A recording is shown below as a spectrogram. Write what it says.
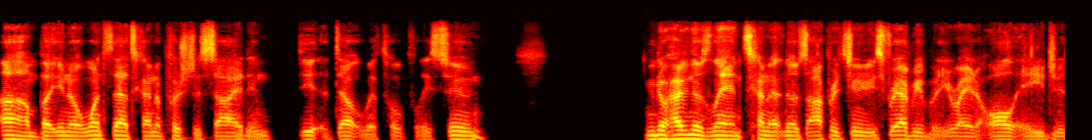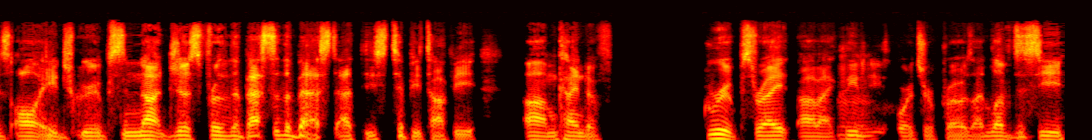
Um, but you know, once that's kind of pushed aside and de- dealt with, hopefully soon, you know, having those LANs kind of those opportunities for everybody, right? All ages, all age groups, and not just for the best of the best at these tippy toppy um, kind of groups, right? Um, at Collegiate mm-hmm. Sports or pros. I'd love to see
